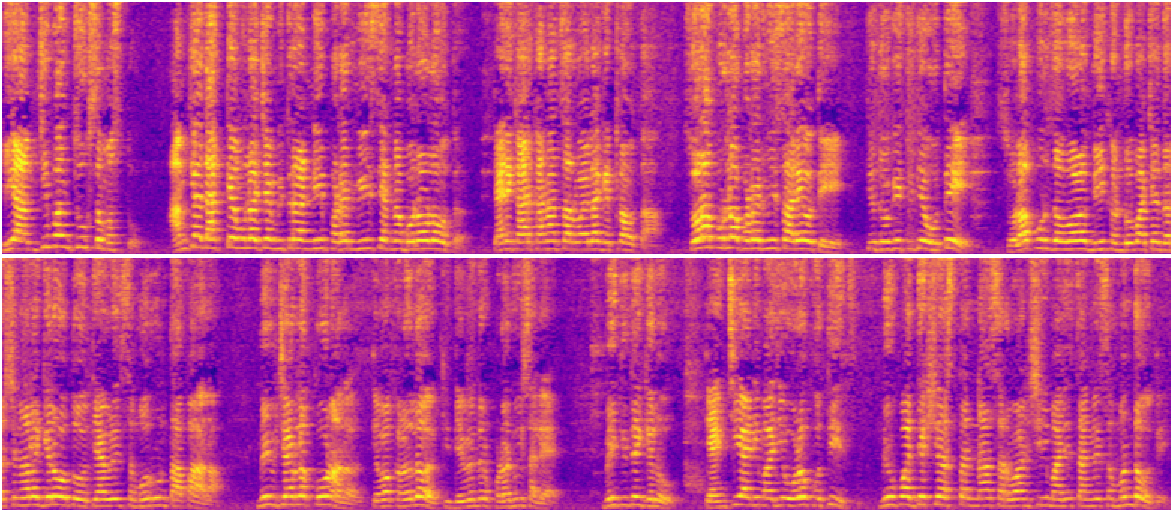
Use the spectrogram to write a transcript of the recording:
ही आमची पण चूक समजतो. आमच्या धाकट्या मुलाच्या मित्रांनी फडणवीस यांना बोलावलं होतं. त्याने कारखाना चालवायला घेतला होता. सोलापूरला फडणवीस आले होते. ते दोघे तिथे होते. सोलापूर जवळ मी खंडोबाच्या दर्शनाला गेलो होतो. त्यावेळी समोरून तापा आला. मी विचारलं कोण आलं? तेव्हा कळलं की देवेंद्र फडणवीस आले आहेत. मी तिथे गेलो. त्यांची आणि माझी ओळख होतीच. मी उपाध्यक्ष असताना सर्वांशी माझे चांगले संबंध होते.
